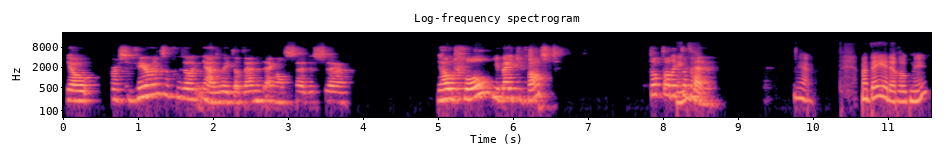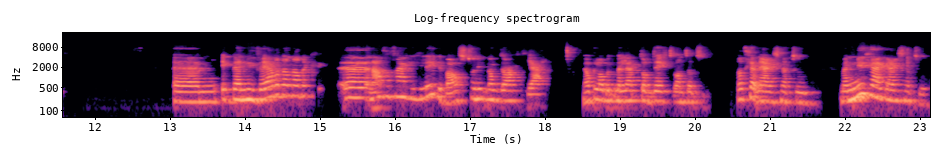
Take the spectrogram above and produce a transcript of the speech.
jouw perseverance, of hoe zal ik, ja, zo heet dat hè, in het Engels. Dus uh, je houdt vol, je bijt je vast, totdat ik dat heb. Ja, maar ben je er ook nu? Um, ik ben nu verder dan dat ik uh, een aantal vragen geleden was, toen ik nog dacht, ja, nou klap ik mijn laptop dicht, want dat, dat gaat nergens naartoe. Maar nu ga ik ergens naartoe.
